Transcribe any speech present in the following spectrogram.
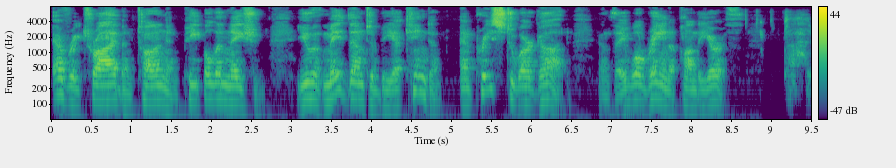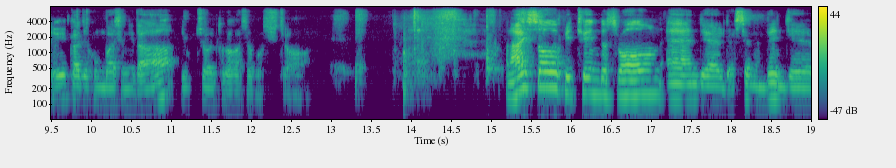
every tribe and tongue and people and nation. You have made them to be a kingdom and priests to our God, and they will reign upon the earth. 자, 여기까지 공부하십니다. 6절 돌아가서 보시죠. And I saw between the throne and the elders 했는데 이제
